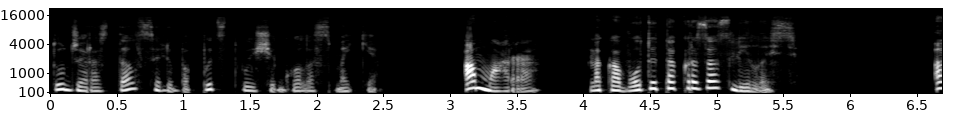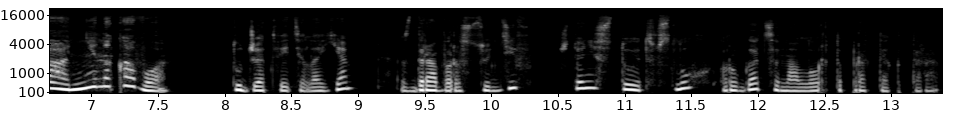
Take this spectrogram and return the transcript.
Тут же раздался любопытствующий голос Мэки. Амара, на кого ты так разозлилась? А, ни на кого, тут же ответила я, здраво рассудив, что не стоит вслух ругаться на лорда-протектора.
